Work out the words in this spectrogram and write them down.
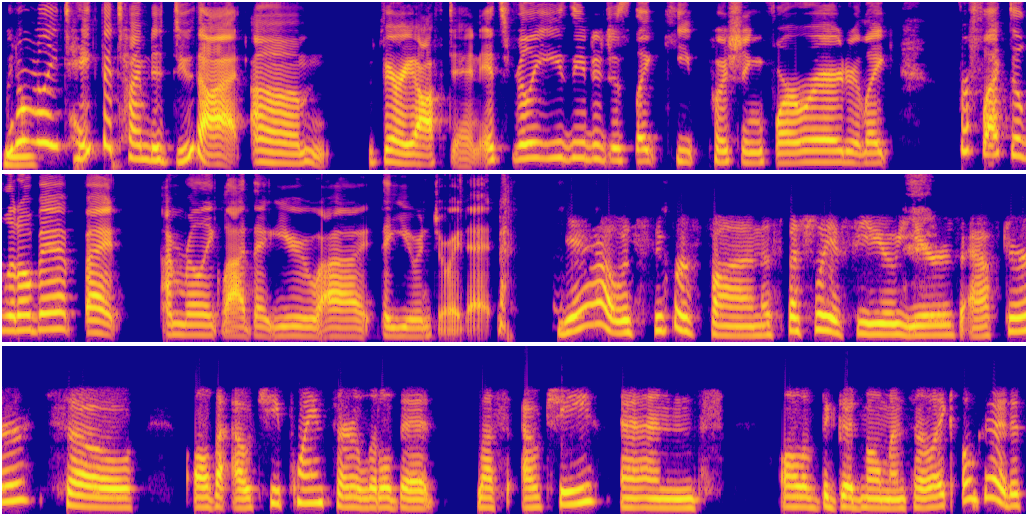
we don't really take the time to do that. Um, very often. It's really easy to just like keep pushing forward or like reflect a little bit, but I'm really glad that you uh that you enjoyed it. Yeah, it was super fun, especially a few years after. So all the ouchy points are a little bit less ouchy and all of the good moments are like, oh good, it's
